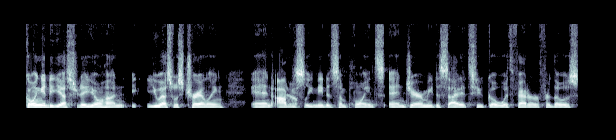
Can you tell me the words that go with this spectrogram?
going into yesterday johan us was trailing and obviously yeah. needed some points. And Jeremy decided to go with Fedor for those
